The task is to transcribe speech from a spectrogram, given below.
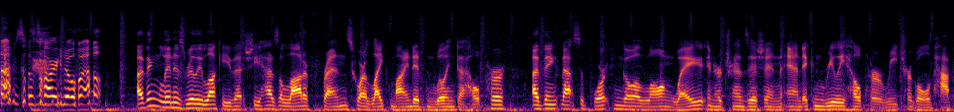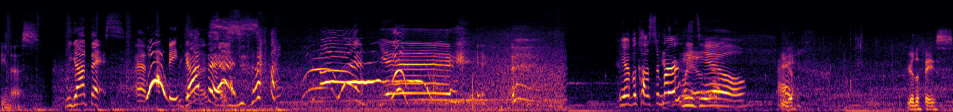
I'm so sorry, Noel. I think Lynn is really lucky that she has a lot of friends who are like-minded and willing to help her. I think that support can go a long way in her transition, and it can really help her reach her goal of happiness. We got this. We got this. Come on! Yay! We have a customer? We do. You're the face.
